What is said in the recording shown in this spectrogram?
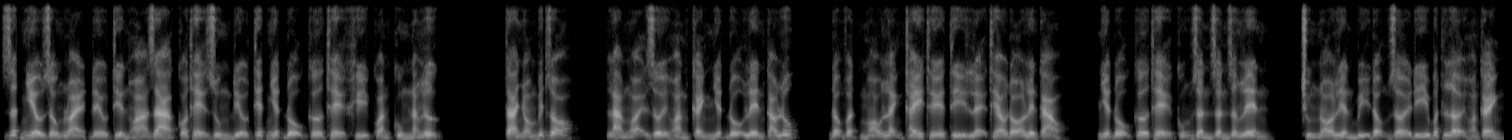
rất nhiều giống loài đều tiến hóa ra có thể dùng điều tiết nhiệt độ cơ thể khí quan cùng năng lực. Ta nhóm biết rõ, làm ngoại giới hoàn cảnh nhiệt độ lên cao lúc, động vật máu lạnh thay thế tỷ lệ theo đó lên cao, nhiệt độ cơ thể cũng dần dần dâng lên, chúng nó liền bị động rời đi bất lợi hoàn cảnh.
